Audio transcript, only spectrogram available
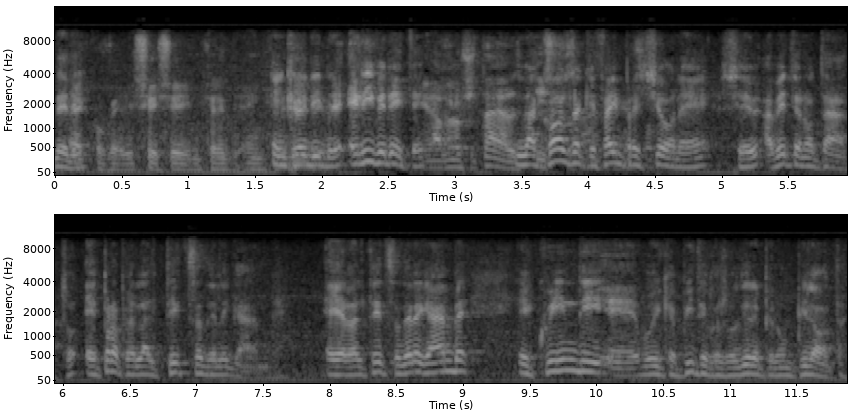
Vedi? Ecco, vedi, sì, sì, incredibile. È incredibile. E lì vedete, E la velocità è la cosa che fa eh, impressione, se avete notato, è proprio l'altezza delle gambe. È all'altezza delle gambe e quindi eh, voi capite cosa vuol dire per un pilota.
